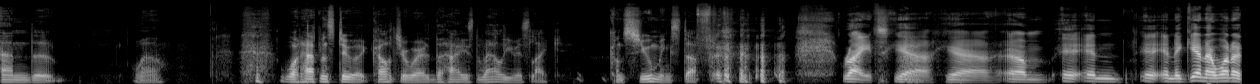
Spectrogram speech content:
and uh, well, what happens to a culture where the highest value is like consuming stuff? Right. Yeah. Yeah. Um, and and again, I want to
